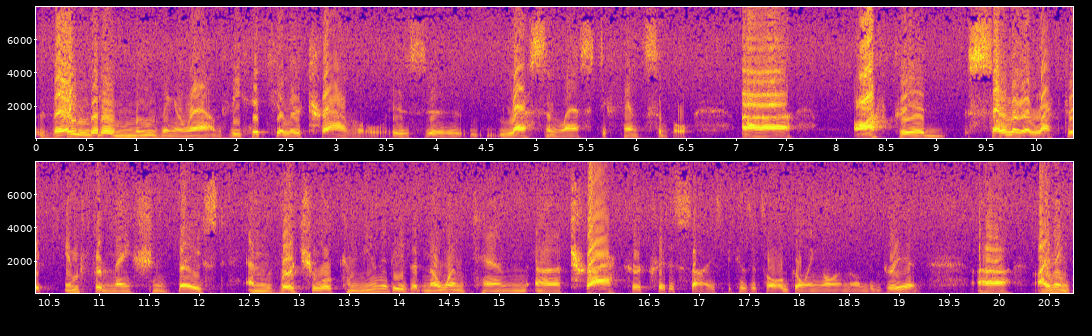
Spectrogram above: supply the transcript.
very little moving around. Vehicular travel is uh, less and less defensible. Uh, off-grid, solar electric, information-based, and virtual community that no one can uh, track or criticize because it's all going on on the grid. Uh, I think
